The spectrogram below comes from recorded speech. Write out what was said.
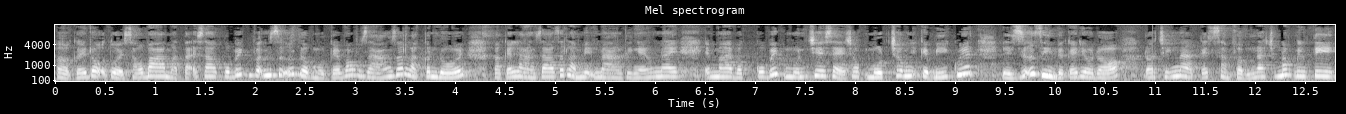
ở cái độ tuổi 63 mà tại sao cô Bích vẫn giữ được một cái vóc dáng rất là cân đối và cái làn da rất là mịn màng thì ngày hôm nay em Mai và cô Bích muốn chia sẻ cho một trong những cái bí quyết để giữ gìn được cái điều đó đó chính là cái sản phẩm Natumac Beauty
